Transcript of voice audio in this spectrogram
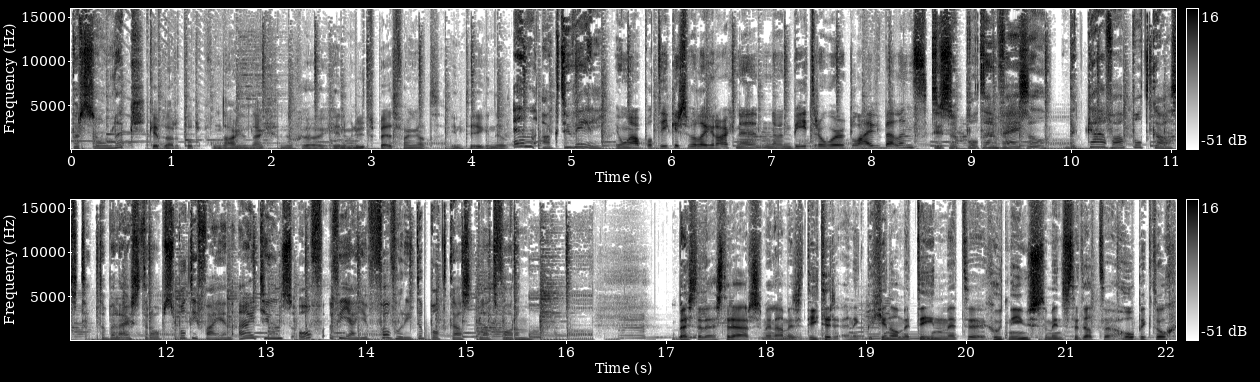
Persoonlijk Ik heb daar tot op vandaag de dag nog eh, geen minuut spijt van gehad. Integendeel. en actueel. Jonge apothekers willen graag een, een betere work-life balance. Tussen pot en vijzel. De Kava Podcast. Te beluisteren op Spotify en iTunes of via je favoriete podcastplatform. Beste luisteraars, mijn naam is Dieter en ik begin al meteen met eh, goed nieuws. Tenminste, dat eh, hoop ik toch.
